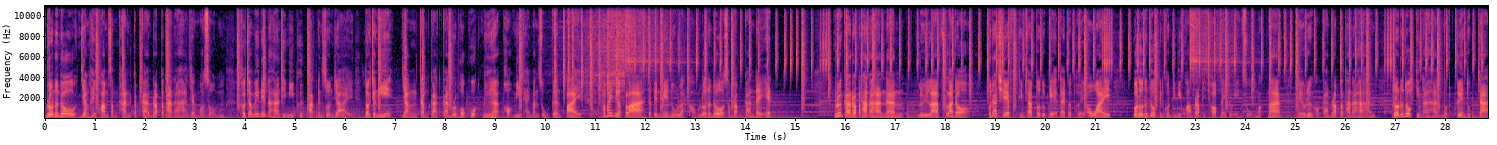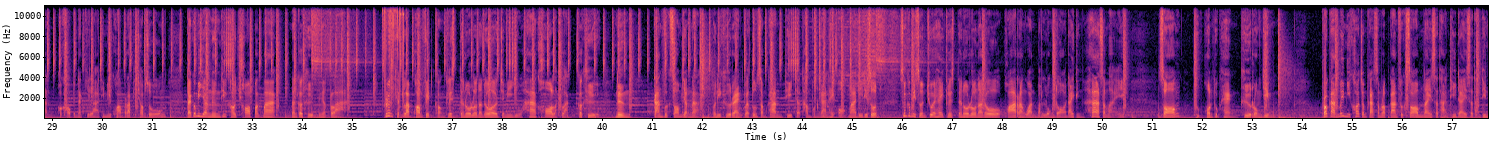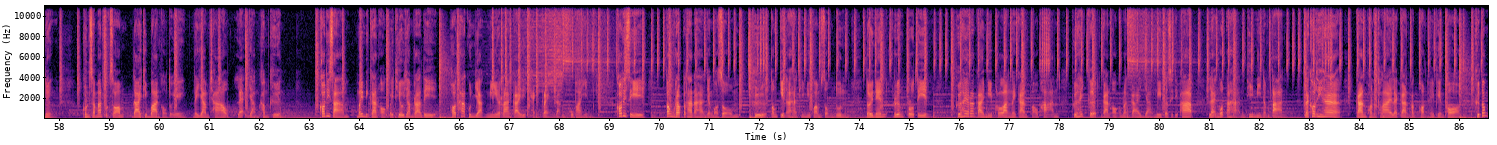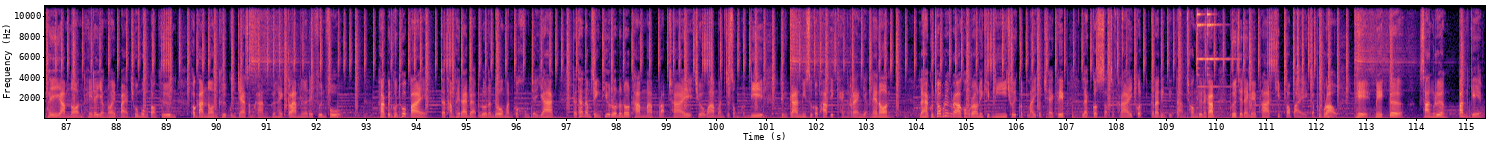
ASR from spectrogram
โรนัลโดยังให้ความสำคัญกับการรับประทานอาหารอย่างเหมาะสม เขาจะไม่เน้นอาหารที่มีพืชผักเป็นส่วนใหญ่ นอกจากนี้ยังจำกัดการบริโภคพวกเนื้อ เพราะมีไขมันสูงเกินไป ทำให้เนื้อปลาจะเป็นเมนูหลักของโรนัลโดสำหรับการไดเอท เรื่องการรับประทานอาหารนั้น หลุยส์ลาฟลาดอร์หัวหน้าเชฟทีมชาติโปรตุเกสได้เปิดเผยเอาไว้ ว่าโรนัลโดเป็นคนที่มีความรับผิดชอบในตัวเองสูงมาก ๆ ในเรื่องของการรับประทานอาหาร โรนัลโดกินอาหารหมดเกลี้ยงทุกจาน เพราะเขาเป็นนักกีฬาที่มีความรับผิดชอบสูง แต่ก็มีอย่างหนึ่งที่เขาชอบมาก ๆ นั่นก็คือเนื้อปลา เรื่องเคล็ดลับความฟิตของคริสเตียโนโรนัลโดจะมีอยู่ 5 ข้อหลัก ๆ ก็คือ 1. การฝึกซ้อมอย่างหนัก เพราะนี่คือแรงกระตุ้นสำคัญที่จะทำผลงานให้ออกมาดีที่สุด ซึ่งก็มีส่วนช่วยให้คริสเตียโนโรนัลโดคว้ารางวัลบัลลงดอได้ถึง 5 สมัย 2. ทุกหนทุกแห่งคือโรงยิม เพราะการไม่มีข้อจำกัดสำหรับการฝึกซ้อมในสถานที่ใดสถานที่หนึ่งคุณสามารถฝึกซ้อมได้ที่บ้านของตัวเอง ในยามเช้าและยามค่ำคืน ข้อที่ 3 ไม่มีการออกไปเที่ยวย่ำราตรีเพราะถ้าคุณอยากมีร่างกายที่แข็งแกร่งดังภูผาหิน ข้อที่ 4 ต้องรับประทานอาหารอย่างเหมาะสม คือต้องกินอาหารที่มีความสมดุล โดยเน้นเรื่องโปรตีน พื่อให้ร่างกายมีพลังในการเผาผลาญเพื่อให้เกิดการออกกำลังกายอย่างมีประสิทธิภาพ และงดอาหารที่มีน้ำตาล และข้อที่ 5 การผ่อนคลายและการพักผ่อนให้เพียงพอ คือต้องพยายามนอนให้ได้อย่างน้อย 8 ชั่วโมงต่อคืน เพราะการนอนคือกุญแจสำคัญ เพื่อให้กล้ามเนื้อได้ฟื้นฟู หากเป็นคนทั่วไปจะทำให้ได้แบบโรนัลโดมันก็คงจะยาก แต่ถ้านำสิ่งที่โรนัลโดทำมาปรับใช้ เชื่อว่ามันจะส่งผลดี ถึงการมีสุขภาพที่แข็งแรงอย่างแน่นอน และหากคุณชอบเรื่องราวของเราในคลิปนี้ช่วยกดไลค์กดแชร์คลิป และกด Subscribe กดกระดิ่งติดตามช่องด้วยนะครับ เพื่อจะได้ไม่พลาดคลิปต่อไปกับพวกเรา Paymaker สร้างเรื่องปั้นเกม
